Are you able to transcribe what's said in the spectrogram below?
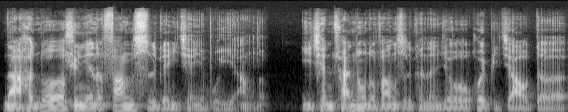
那很多训练的方式跟以前也不一样了。以前传统的方式可能就会比较的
